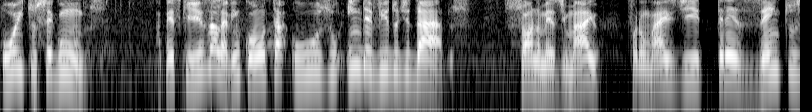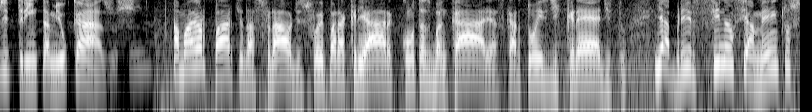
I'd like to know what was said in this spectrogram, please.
oito segundos. A pesquisa leva em conta o uso indevido de dados. Só no mês de maio foram mais de 330 mil casos. A maior parte das fraudes foi para criar contas bancárias, cartões de crédito e abrir financiamentos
